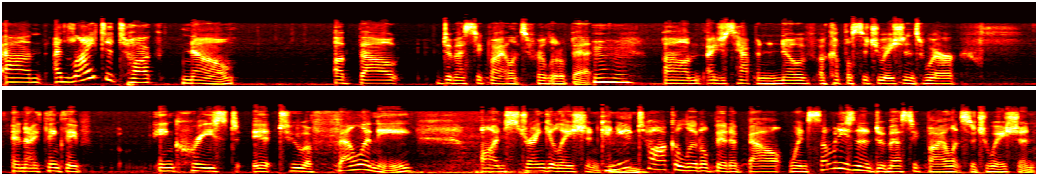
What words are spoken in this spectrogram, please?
Um, I'd like to talk now about domestic violence for a little bit. Um, I just happen to know of a couple situations where, and I think they've increased it to a felony on strangulation. Can you talk a little bit about when somebody's in a domestic violence situation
